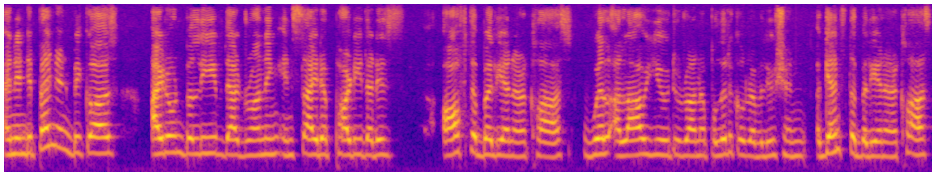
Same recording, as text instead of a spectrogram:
an independent because I don't believe that running inside a party that is of the billionaire class will allow you to run a political revolution against the billionaire class.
